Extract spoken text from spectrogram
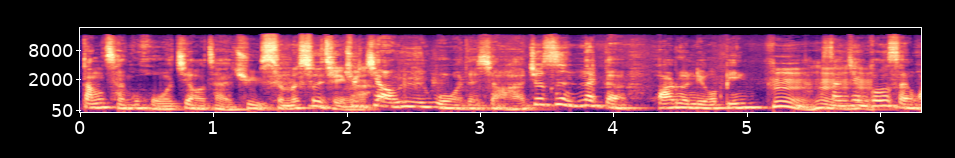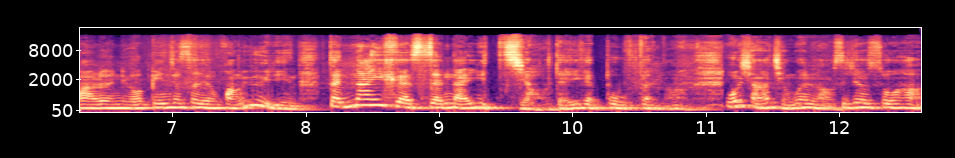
当成活教材去什么？事情、啊、去教育我的小孩，就是那个滑轮溜冰，嗯，嗯，三千公尺滑轮溜冰，就是黄玉玲的那一个神来一脚的一个部分哦。我想要请问老师，就是说哈，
